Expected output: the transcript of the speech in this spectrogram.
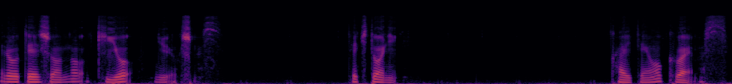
ローテーションのキーを入力します。適当に回転を加えます。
